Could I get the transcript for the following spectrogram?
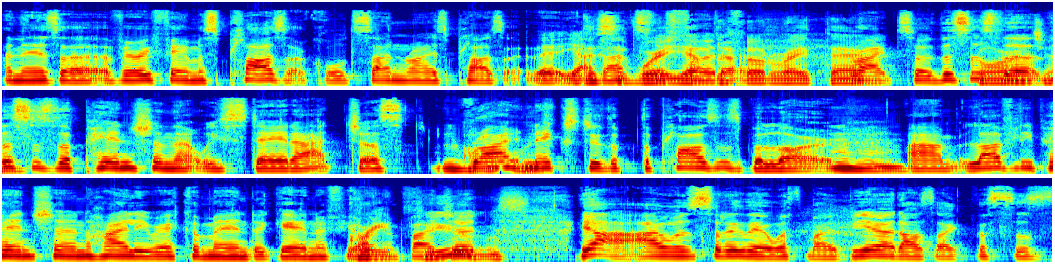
And there's a, a very famous plaza called Sunrise Plaza. Yeah, This is that's where the you have the photo right there. Right. Right. So this is the this is the pension that we stayed at, just right Oh. next to the the plazas below. Um, lovely pension. Highly recommend. Again, if you're Great on a budget. views. Yeah, I was sitting there with my beard. I was like, this is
